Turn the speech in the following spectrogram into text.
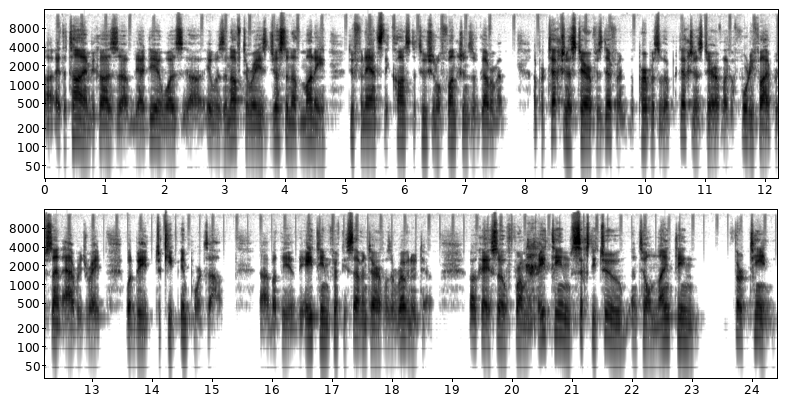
uh, at the time because uh, the idea was uh, it was enough to raise just enough money to finance the constitutional functions of government. A protectionist tariff is different. The purpose of a protectionist tariff, like a 45% average rate, would be to keep imports out. Uh, but the, the 1857 tariff was a revenue tariff. Okay, so from 1862 until 1913,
